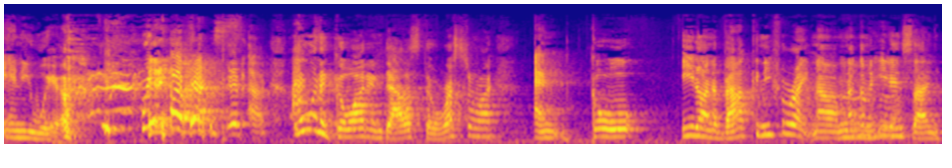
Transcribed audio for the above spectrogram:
anywhere. we haven't out. I want to go out in Dallas to a restaurant and go eat on a balcony for right now. I'm not going to eat inside.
